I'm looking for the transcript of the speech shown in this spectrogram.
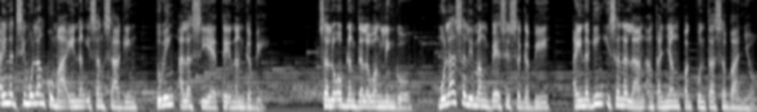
ay nagsimulang kumain ng isang saging tuwing alas 7 ng gabi. Sa loob ng dalawang linggo, mula sa limang beses sa gabi ay naging isa na lang ang kanyang pagpunta sa banyo.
